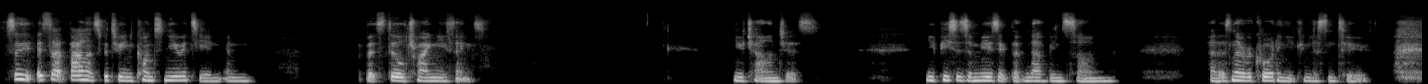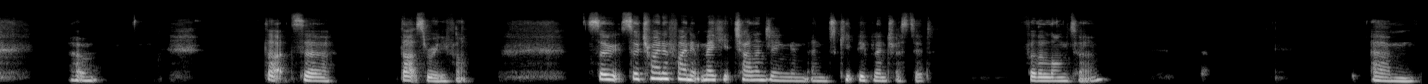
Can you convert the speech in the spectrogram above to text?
so it's that balance between continuity and, and but still trying new things. New challenges. New pieces of music that have never been sung and there's no recording you can listen to. Um, that's uh, that's really fun. So so trying to find it make it challenging and, and keep people interested for the long term. Um,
